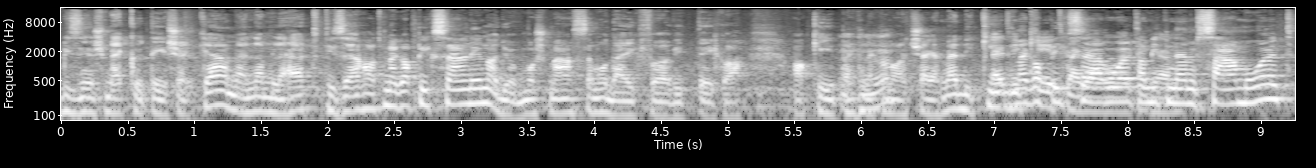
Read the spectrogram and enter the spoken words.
bizonyos megkötésekkel, mert nem lehet 16 megapixelnél nagyobb, most már hiszem odáig felvitték a, a képeknek a nagyságát. Mert eddig 2 Eddig két megapixel mega volt, volt, amit igen. nem számolt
